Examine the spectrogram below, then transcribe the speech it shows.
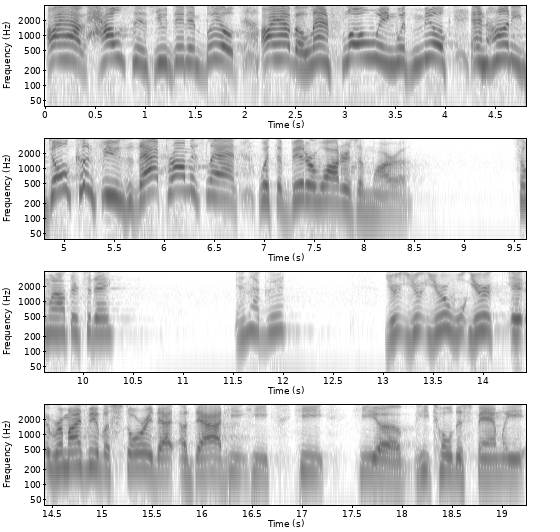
I have houses you didn't build, I have a land flowing with milk and honey. Don't confuse that promised land with the bitter waters of Marah. Someone out there today? Isn't that good? You're, you're, you're, you're, it reminds me of a story that a dad, he, he, he, he, uh, he told his family,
